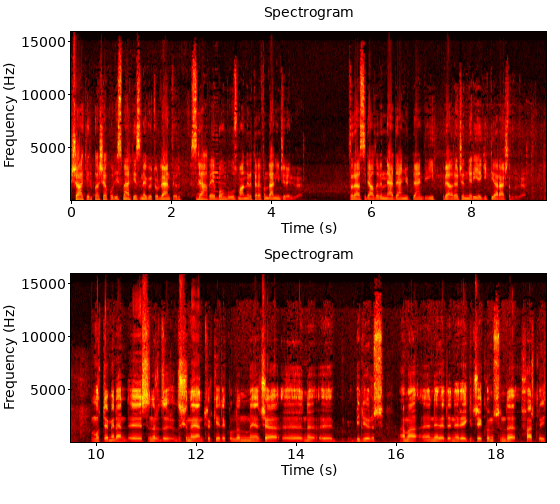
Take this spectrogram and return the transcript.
Şakir Paşa Polis Merkezi'ne götürülen tır, silah ve bomba uzmanları tarafından inceleniyor. Tıra silahların nereden yüklendiği ve aracın nereye gittiği araştırılıyor. Muhtemelen e, sınır dı- dışında yani Türkiye'de kullanılmayacağını e, biliyoruz. Ama e, nerede nereye gideceği konusunda farklı e,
